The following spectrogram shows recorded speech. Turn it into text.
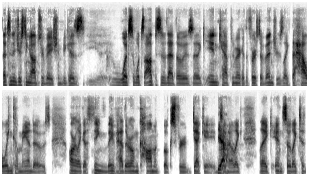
that's an interesting observation because what's what's opposite of that though is like in Captain America: The First Avengers, like the Howling Commandos are like a thing. They've had their own comic books for decades. Yeah. You know, like like and so like to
